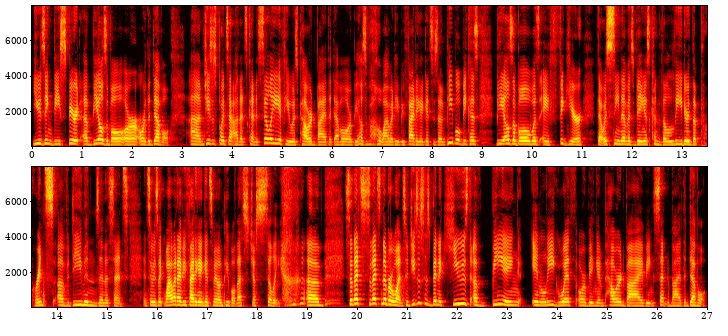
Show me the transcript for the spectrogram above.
using the spirit of Beelzebul or or the devil. Um, Jesus points out how that's kind of silly. If he was powered by the devil or Beelzebul, why would he be fighting against his own people? Because Beelzebul was a figure that was seen of as being as kind of the leader, the prince of demons in a sense. And so he's like, why would I be fighting against my own people? That's just silly. um, so that's so that's number one. So Jesus has been accused of being in league with or being empowered by, being sent by the devil.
